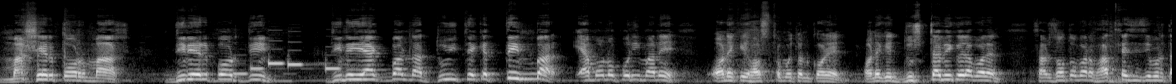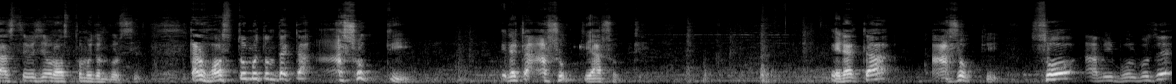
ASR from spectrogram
মাসের পর মাস, দিনের পর দিন দিনে একবার না দুই থেকে তিনবার এমনও পরিমাণে অনেকে হস্তমৈথন করেন, অনেকে দুষ্টামি করে বলেন, স্যার, যতবার ভাত খাইছি জীবনে তার চেয়ে বেশি আমার হস্তমৈথন করছি। কারণ হস্তমৈথন তো একটা আসক্তি। এটা একটা আসক্তি আসক্তি। এটা একটা আসক্তি। সো আমি বলব যে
